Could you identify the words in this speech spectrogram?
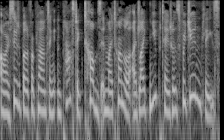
are suitable for planting in plastic tubs in my tunnel? I'd like new potatoes for June, please.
